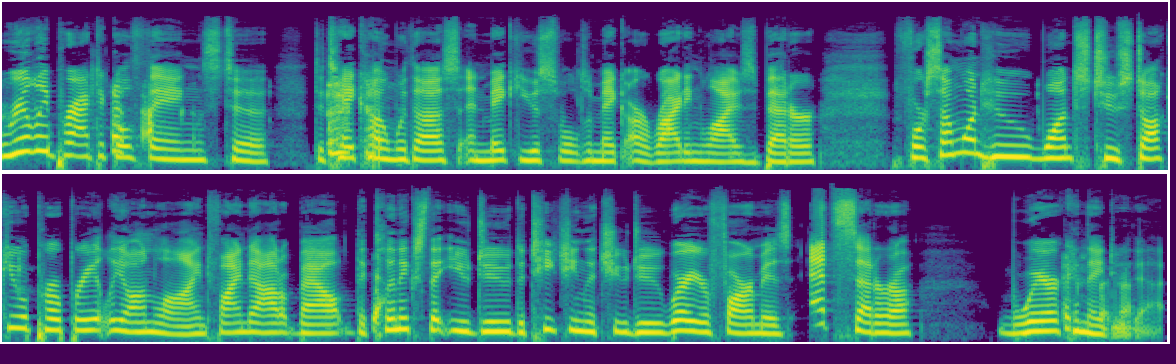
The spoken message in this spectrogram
really practical things to to take home with us and make useful to make our riding lives better. For someone who wants to stalk you appropriately online, find out about the clinics that you do, the teaching that you do, where your farm is, etc. Where can they do that?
